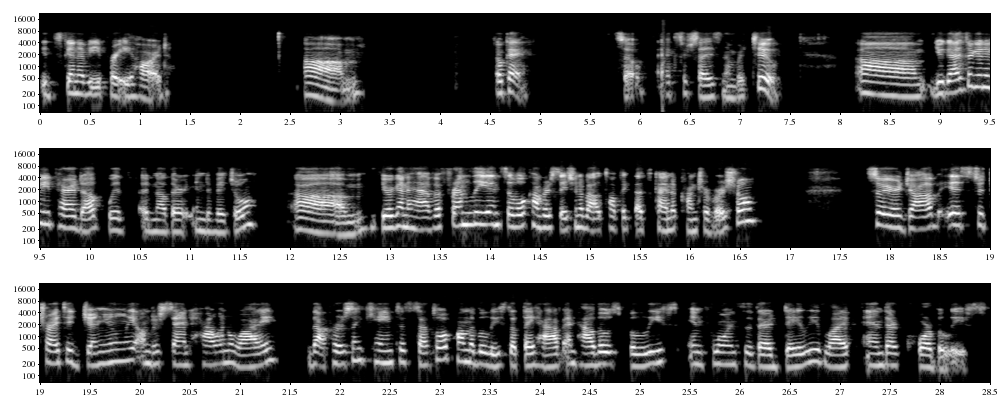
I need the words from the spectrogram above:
it's going to be pretty hard. Um, okay. So exercise number two. Um, you guys are going to be paired up with another individual. Um, you're going to have a friendly and civil conversation about a topic that's kind of controversial. So your job is to try to genuinely understand how and why that person came to settle upon the beliefs that they have and how those beliefs influence their daily life and their core beliefs.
